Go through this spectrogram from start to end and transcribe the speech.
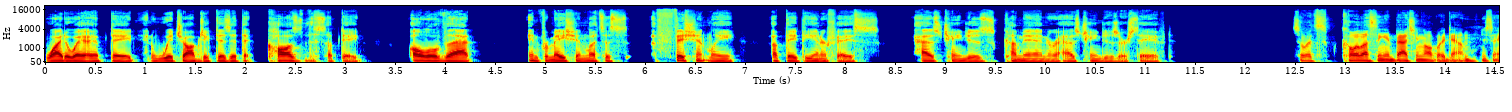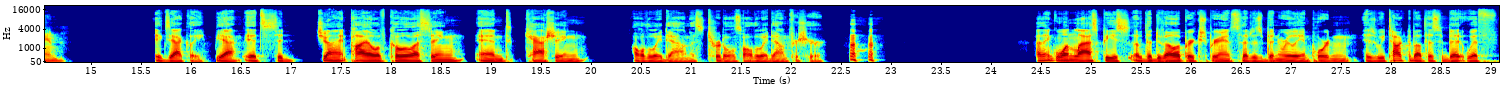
Why do I update? And which object is it that caused this update? All of that information lets us efficiently update the interface as changes come in or as changes are saved. So it's coalescing and batching all the way down, you're saying? Exactly. Yeah. It's a giant pile of coalescing and caching all the way down. It's turtles all the way down for sure. I think one last piece of the developer experience that has been really important is we talked about this a bit with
